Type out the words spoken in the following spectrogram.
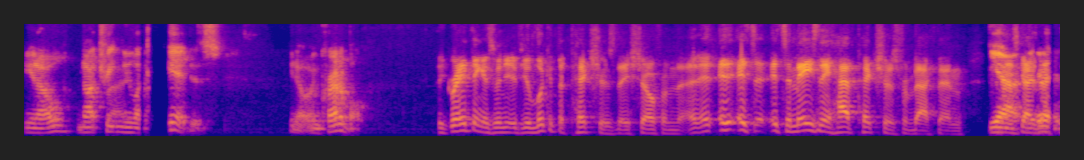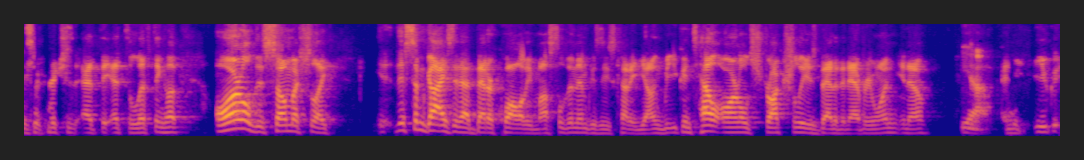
you know, not treating you like a kid is, you know, incredible. The great thing is when you, if you look at the pictures they show from the, and it, it, it's it's amazing they have pictures from back then. Yeah, These guys it actually is. took pictures at the at the lifting club. Arnold is so much like there's some guys that have better quality muscle than him because he's kind of young, but you can tell Arnold structurally is better than everyone, you know. yeah, And you, could,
